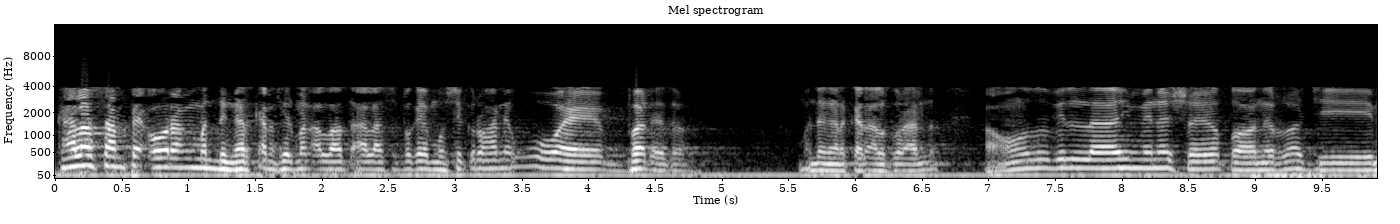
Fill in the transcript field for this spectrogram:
Kalau sampai orang mendengarkan firman Allah Taala sebagai musik rohani, wah hebat itu. Mendengarkan Al-Quran. A'udzu billahi minasyaitonir rajim.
